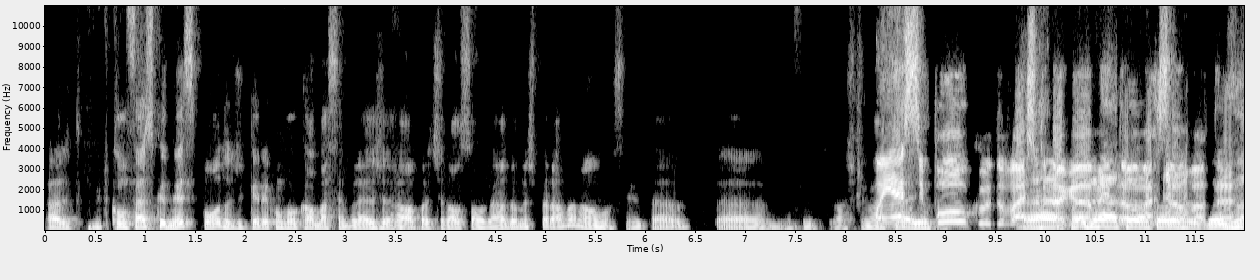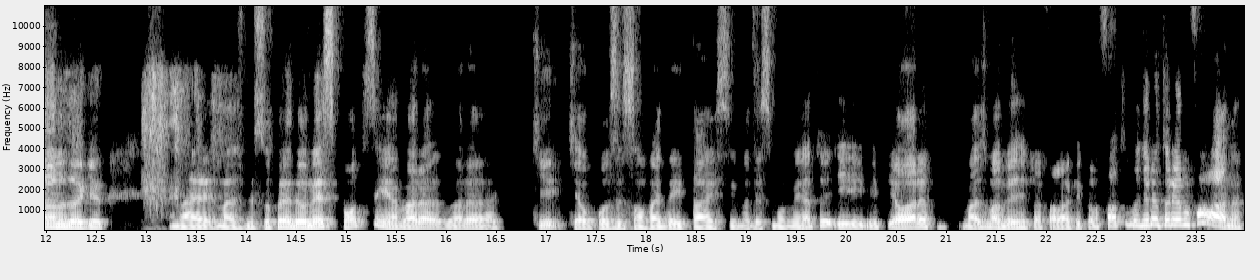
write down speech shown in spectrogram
Cara, confesso que nesse ponto de querer convocar uma Assembleia Geral para tirar o Salgado, eu não esperava, não. Assim, tá, tá, enfim, acho que não é Conhece pouco do Vasco é, da Gama, é, então, tô, Marcelo. Tô dois anos aqui. Mas, mas me surpreendeu nesse ponto, sim. Agora, agora que, que a oposição vai deitar em cima desse momento e, e piora, mais uma vez a gente vai falar aqui, pelo fato da diretoria não falar, né?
